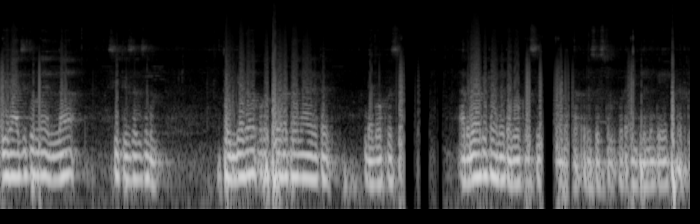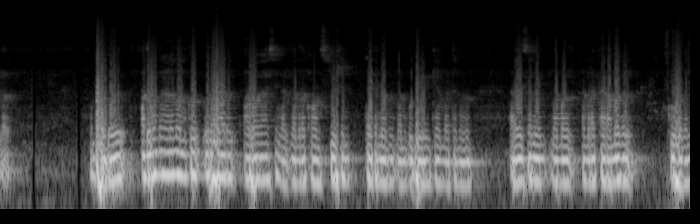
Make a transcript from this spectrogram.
ഈ രാജ്യത്തുള്ള എല്ലാ സിറ്റിസൺസിനും തുല്യത ഉറപ്പുവരുത്താനായിട്ട് ഡെമോക്രസി അതിനുവേണ്ടിയിട്ടാണ് ഡെമോക്രസി എന്ന ഒരു സിസ്റ്റം ഇവിടെ ഇംപ്ലിമെന്റ് ചെയ്യപ്പെട്ടിട്ടുള്ളത്. അപ്പോൾ അത് അതുകൊണ്ടാണ് നമുക്ക് ഒരുപാട് അവകാശങ്ങൾ നമ്മുടെ കോൺസ്റ്റിറ്റ്യൂഷൻ അതേസമയം നമ്മൾ നമ്മുടെ കടമകൾ കൂടുതൽ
